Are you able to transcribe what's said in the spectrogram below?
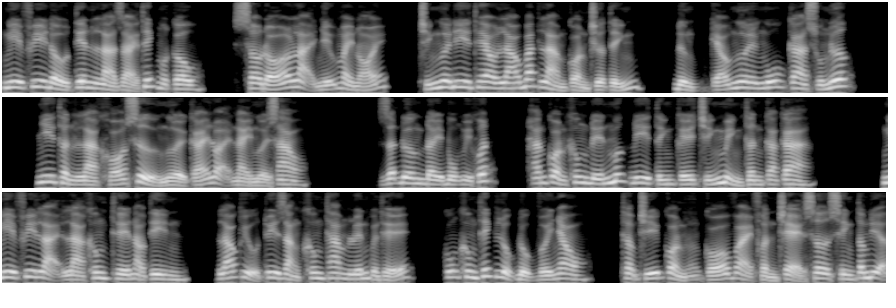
Nghi phi đầu tiên là giải thích một câu, sau đó lại nhữ mày nói, chính ngươi đi theo lão bắt làm còn chưa tính, đừng kéo ngươi ngũ ca xuống nước. Nhi thần là khó xử người cái loại này người sao. Dẫn đường đầy bụng ủy khuất, hắn còn không đến mức đi tính kế chính mình thân ca ca. Nghi phi lại là không thế nào tin, lão cửu tuy rằng không tham luyến quyền thế, cũng không thích lục đục với nhau, thậm chí còn có vài phần trẻ sơ sinh tâm địa,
